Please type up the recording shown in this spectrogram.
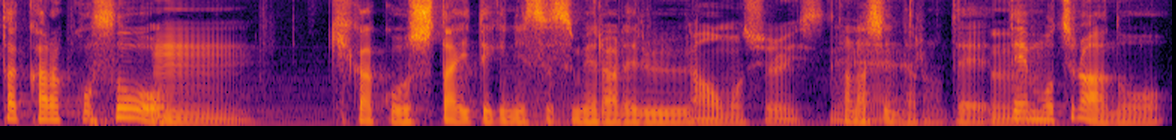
たからこそ企画を主体的に進められる話になるので、うん。でもちろんあの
